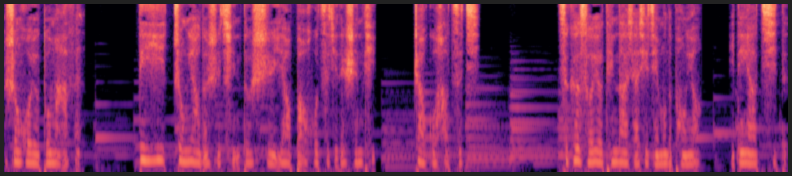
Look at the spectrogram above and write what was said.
生活有多麻烦。第一重要的事情都是要保护自己的身体，照顾好自己。此刻，所有听到小溪节目的朋友，一定要记得，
